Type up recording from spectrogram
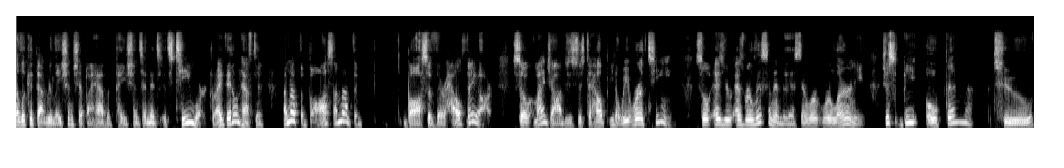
I look at that relationship I have with patients and it's it's teamwork, right? They don't have to, I'm not the boss. I'm not the boss of their health. They are. So my job is just to help, you know, we, we're a team. So as you as we're listening to this and we're we're learning, just be open to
